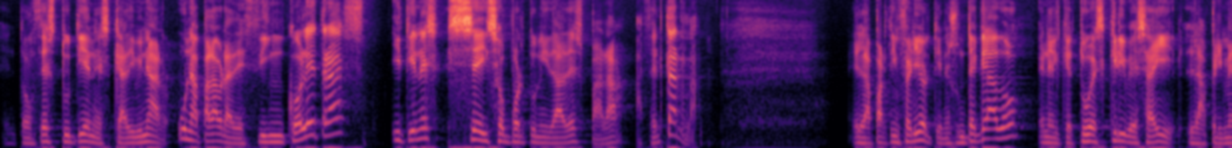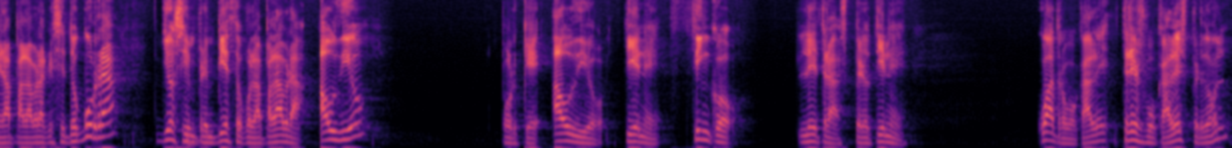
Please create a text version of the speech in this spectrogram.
Entonces tú tienes que adivinar una palabra de cinco letras y tienes seis oportunidades para acertarla. En la parte inferior tienes un teclado en el que tú escribes ahí la primera palabra que se te ocurra. Yo siempre empiezo con la palabra audio, porque audio tiene cinco letras, pero tiene cuatro vocales, tres vocales, perdón.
